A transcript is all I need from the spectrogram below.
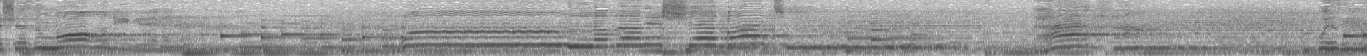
fresh as the morning with you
